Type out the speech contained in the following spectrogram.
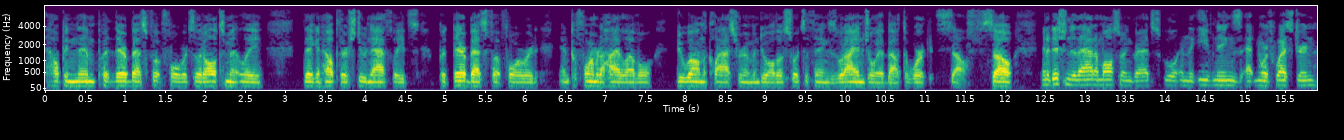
helping them put their best foot forward so that ultimately they can help their student athletes put their best foot forward and perform at a high level, do well in the classroom, and do all those sorts of things is what I enjoy about the work itself. So, in addition to that, I'm also in grad school in the evenings at Northwestern.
